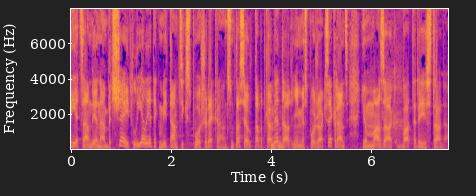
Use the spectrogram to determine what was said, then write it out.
piecām dienām, bet šeit liela ietekme bija tam, cik spožs ir ekrāns. Un tas jau tāpat kā mm -hmm. vietāluņiem, jo spožāks ekrāns, jo mazāk baterija strādā.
